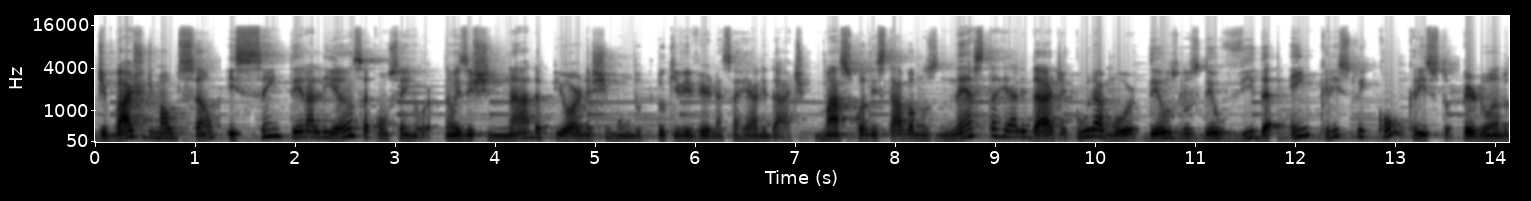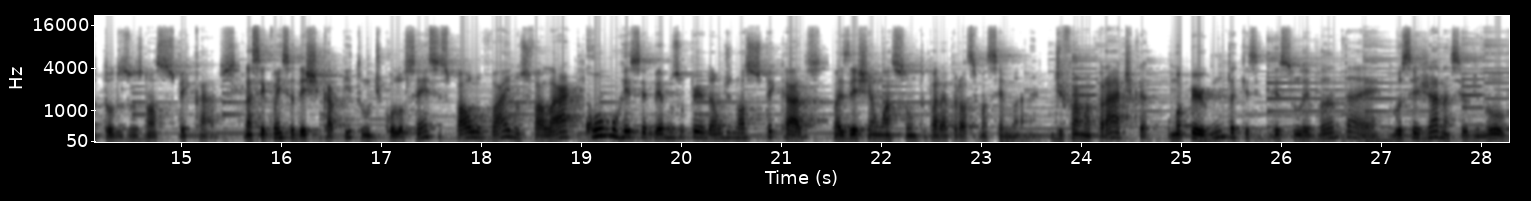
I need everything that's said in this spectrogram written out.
debaixo de maldição e sem ter aliança com o Senhor. Não existe nada pior neste mundo do que viver nessa realidade. Mas quando estávamos nesta realidade, por amor, Deus nos deu vida em Cristo e com Cristo, perdoando todos os nossos pecados. Na sequência deste capítulo de Colossenses, Paulo vai nos falar como recebemos o perdão de nossos pecados, mas este é um assunto para a próxima semana. De forma prática, uma pergunta que esse texto levanta é: é: você já nasceu de novo?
